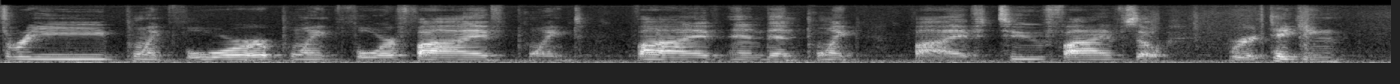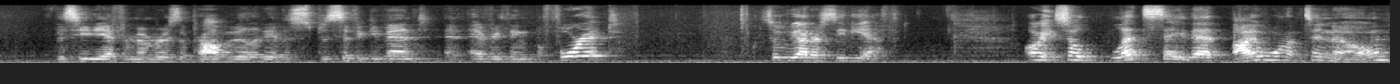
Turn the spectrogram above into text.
0.3, 0 0.4, 0.45, 0.5, and then 0.525. So we're taking the CDF, remember, is the probability of a specific event and everything before it. So we've got our CDF. Okay, so let's say that I want to know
